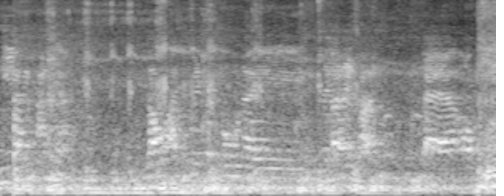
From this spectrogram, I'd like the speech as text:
ที่การแข่งขันเนี่ยเราอาจจะเป็นประตูในในการแข่งขันแต่ออกที่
